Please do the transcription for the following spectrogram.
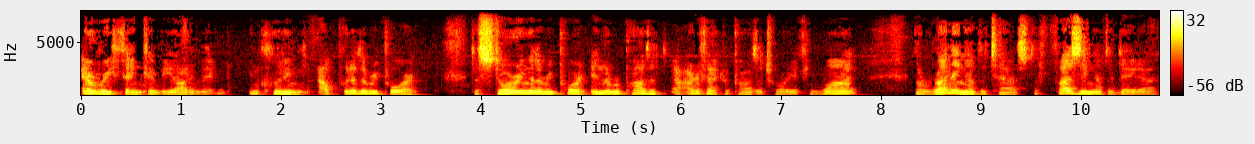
everything can be automated, including the output of the report, the storing of the report in the artifact repository if you want, the running of the test, the fuzzing of the data,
